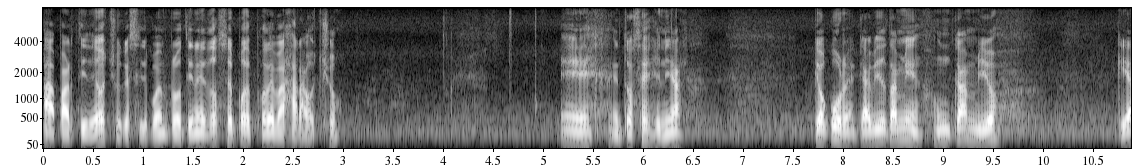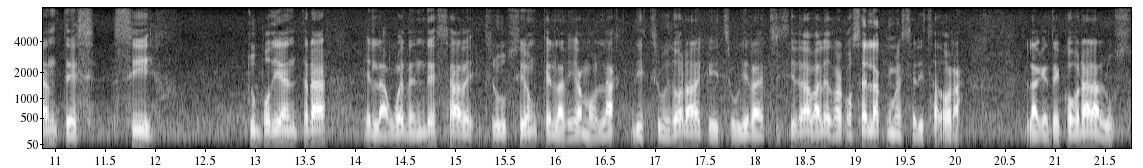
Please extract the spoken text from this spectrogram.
a partir de 8, que si por ejemplo tienes 12, pues puedes bajar a 8. Eh, entonces, genial. ¿Qué ocurre? Que ha habido también un cambio que antes sí tú podías entrar en la web de Endesa de distribución, que es la, digamos, la distribuidora que distribuye la electricidad, ¿vale? Otra cosa es la comercializadora, la que te cobra la luz.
